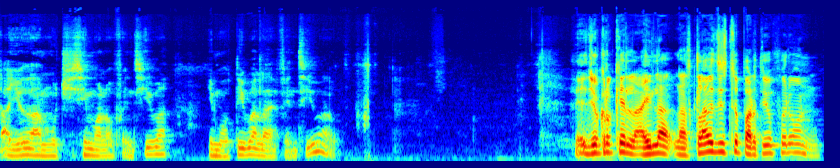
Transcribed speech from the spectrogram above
ayuda muchísimo a la ofensiva y motiva a la defensiva. Eh, yo creo que ahí las claves de este partido fueron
